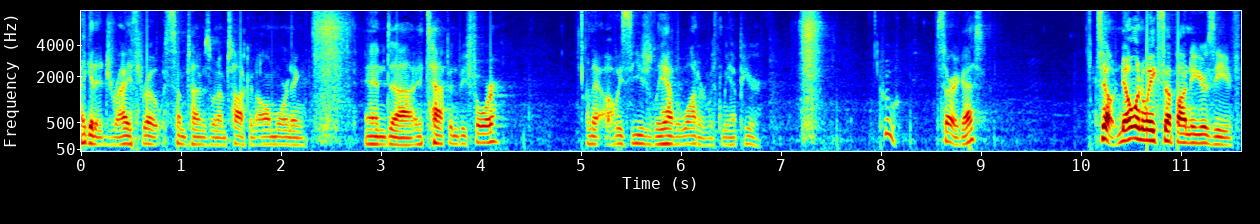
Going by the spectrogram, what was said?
I get a dry throat sometimes when I'm talking all morning, and uh, it's happened before. And I always usually have a water with me up here. Whew. Sorry, guys. So, no one wakes up on New Year's Eve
